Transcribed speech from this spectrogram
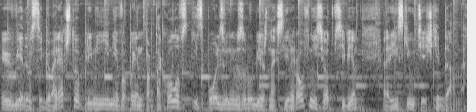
В ведомстве говорят, что применение VPN-протоколов с использованием зарубежных серверов несет в себе риски утечки данных.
